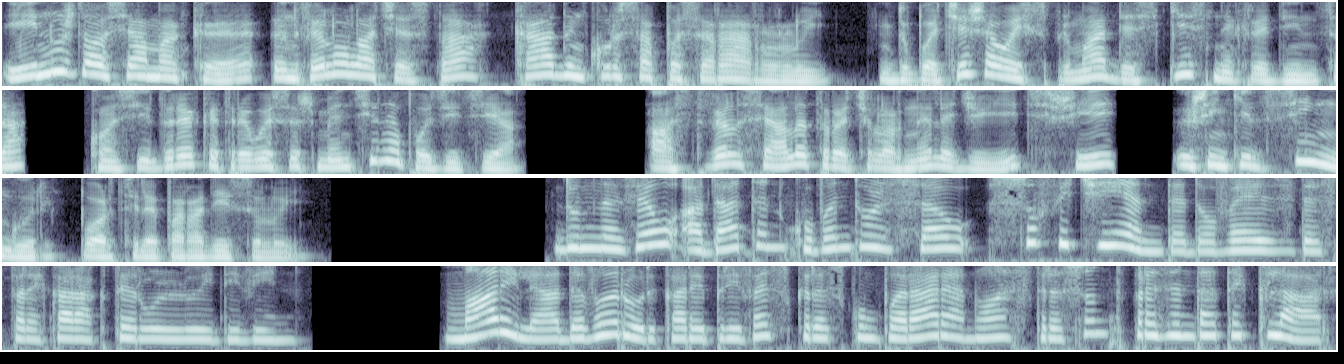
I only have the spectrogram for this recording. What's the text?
Ei nu-și dau seama că, în felul acesta, cad în cursa păsărarului. După ce și-au exprimat deschis necredința, consideră că trebuie să-și mențină poziția. Astfel se alătură celor nelegiuiți și își închid singuri porțile paradisului. Dumnezeu a dat în cuvântul său suficiente dovezi despre caracterul lui divin. Marile adevăruri care privesc răscumpărarea noastră sunt prezentate clar.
